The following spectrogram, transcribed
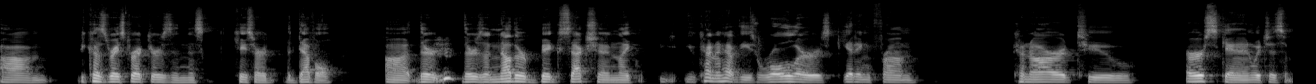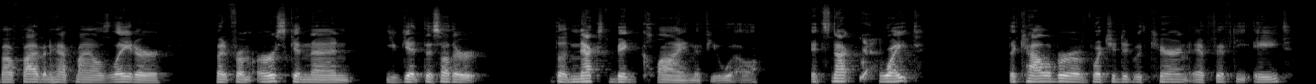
um, because race directors in this case are the devil. Uh, there, Mhm. there's another big section. Like y- you kind of have these rollers getting from Canard to Erskine, which is about five and a half miles later. But from Erskine, then you get this other, the next big climb, if you will. It's not Yeah. quite the caliber of what you did with Karen at 58,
